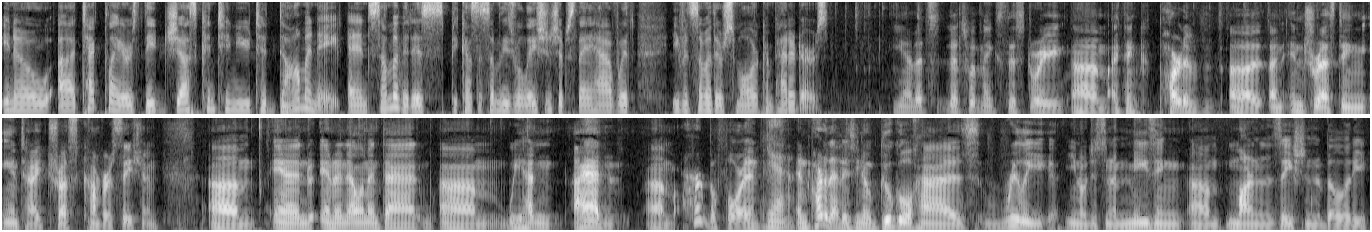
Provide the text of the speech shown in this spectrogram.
you know, uh, tech players, they just continue to dominate. And some of it is because of some of these relationships they have with even some of their smaller competitors. Yeah, that's that's what makes this story, um, I think, part of uh, an interesting antitrust conversation um, and and an element that um, we hadn't I hadn't um, heard before. And yeah. and part of that is you know Google has really you know just an amazing um, monetization ability,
